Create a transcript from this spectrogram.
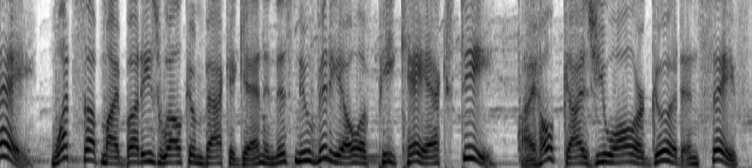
Hey, what's up my buddies? Welcome back again in this new video of PKXD. I hope guys you all are good and safe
